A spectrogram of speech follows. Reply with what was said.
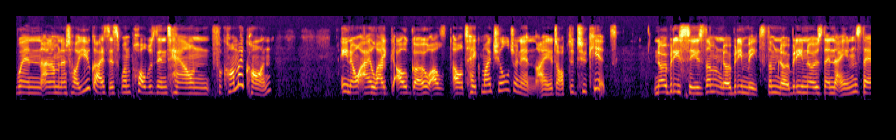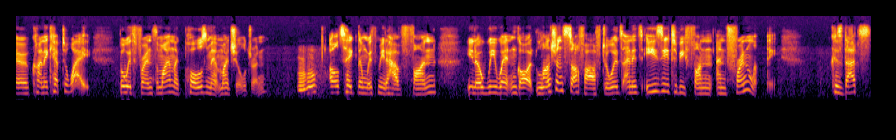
when and I'm going to tell you guys this, when Paul was in town for Comic Con, you know, I like I'll go, I'll I'll take my children in. I adopted two kids. Nobody sees them, nobody meets them, nobody knows their names. They're kind of kept away. But with friends of mine, like Paul's met my children. Mm-hmm. I'll take them with me to have fun. You know, we went and got lunch and stuff afterwards, and it's easy to be fun and friendly because that's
